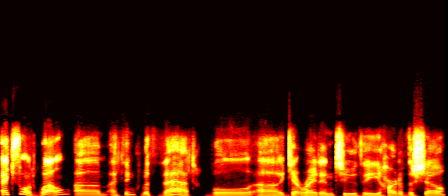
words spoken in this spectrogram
Excellent. Well, um, I think with that, we'll uh, get right into the heart of the show.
